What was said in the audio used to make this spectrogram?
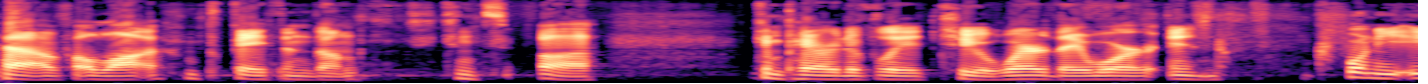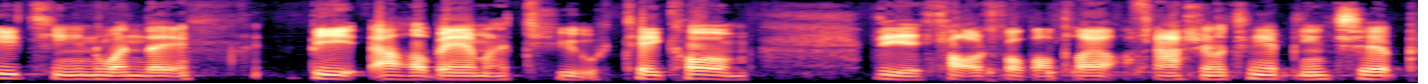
have a lot of faith in them. Uh, comparatively to where they were in 2018 when they beat Alabama to take home the college football playoff national championship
